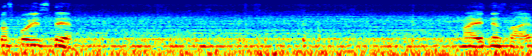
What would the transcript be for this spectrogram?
розповісти? Навіть не знаю.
